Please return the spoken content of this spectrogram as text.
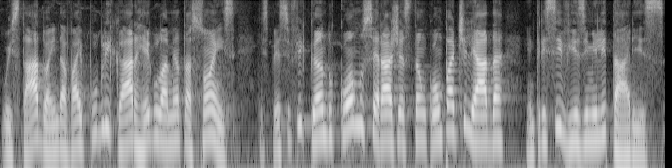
O Estado ainda vai publicar regulamentações especificando como será a gestão compartilhada entre civis e militares.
